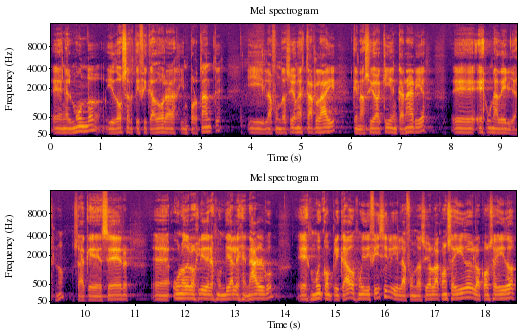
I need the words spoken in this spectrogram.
en el mundo y dos certificadoras importantes y la Fundación Starlight, que nació aquí en Canarias, eh, es una de ellas. ¿no? O sea que ser eh, uno de los líderes mundiales en algo. Es muy complicado, es muy difícil y la Fundación lo ha conseguido y lo ha conseguido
